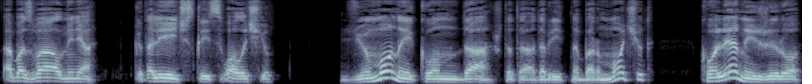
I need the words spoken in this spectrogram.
«Обозвал меня католической сволочью». Дюмон и Конда что-то одобрительно бормочут, Колен и Жиро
